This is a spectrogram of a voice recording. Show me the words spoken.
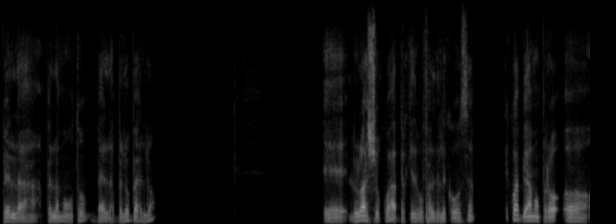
per la, per la moto bella bello bello. E lo lascio qua perché devo fare delle cose. E qua abbiamo però uh,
